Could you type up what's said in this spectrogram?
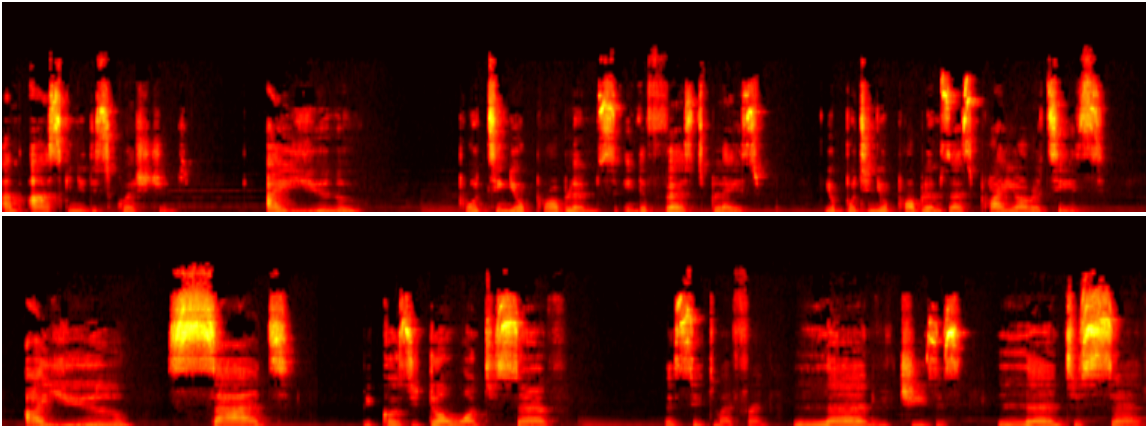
I'm asking you this question Are you putting your problems in the first place? You're putting your problems as priorities? Are you sad because you don't want to serve? That's it, my friend. Learn with Jesus. Learn to serve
